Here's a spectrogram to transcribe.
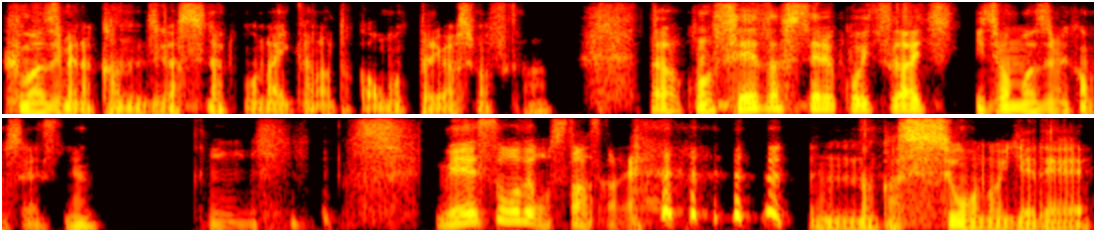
不真面目な感じがしなくもないかなとか思ったりはしますが。だからこの正座してるこいつが一一番真面目かもしれないですね。うん。瞑想でもしたんですかね。うん、なんか師匠の家で、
